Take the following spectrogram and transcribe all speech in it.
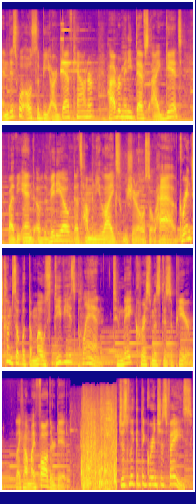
and this will also be our death counter. However many deaths I get, by the end of the video, that's how many likes we should also have. Grinch comes up with the most devious plan to make Christmas disappear, like how my father did. Just look at the Grinch's face.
